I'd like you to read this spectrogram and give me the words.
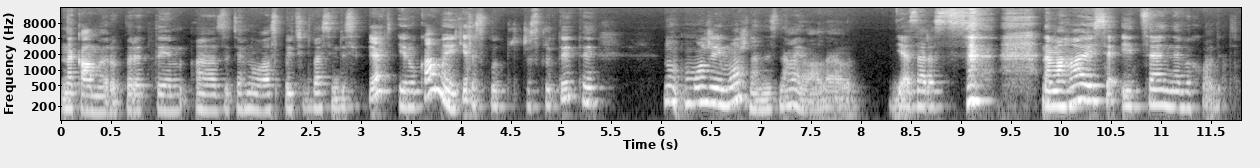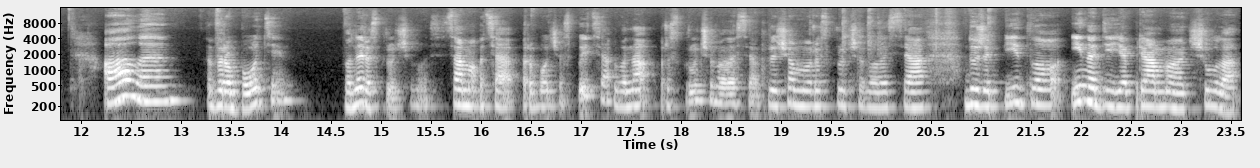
на камеру перед тим затягнула спицю 2,75 і руками її розкрутити. Ну, може і можна, не знаю, але я зараз намагаюся і це не виходить. Але в роботі вони розкручувалися. Саме оця робоча спиця, вона розкручувалася, причому розкручувалася дуже підло. Іноді я прямо чула,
